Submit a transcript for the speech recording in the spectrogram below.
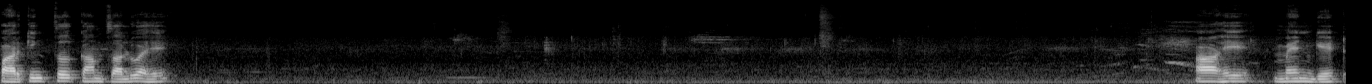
पार्किंगचं काम चालू आहे. आहे मेन गेट.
